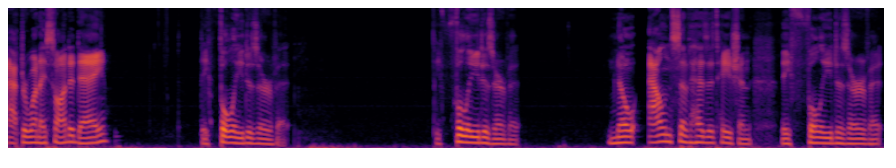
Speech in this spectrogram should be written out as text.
After what I saw today, they fully deserve it. They fully deserve it. No ounce of hesitation. They fully deserve it.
